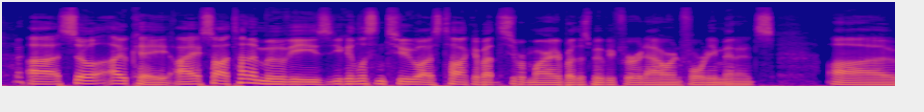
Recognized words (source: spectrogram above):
uh, so okay, I saw a ton of movies. You can listen to us talk about the Super Mario Brothers movie for an hour and forty minutes. Uh,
